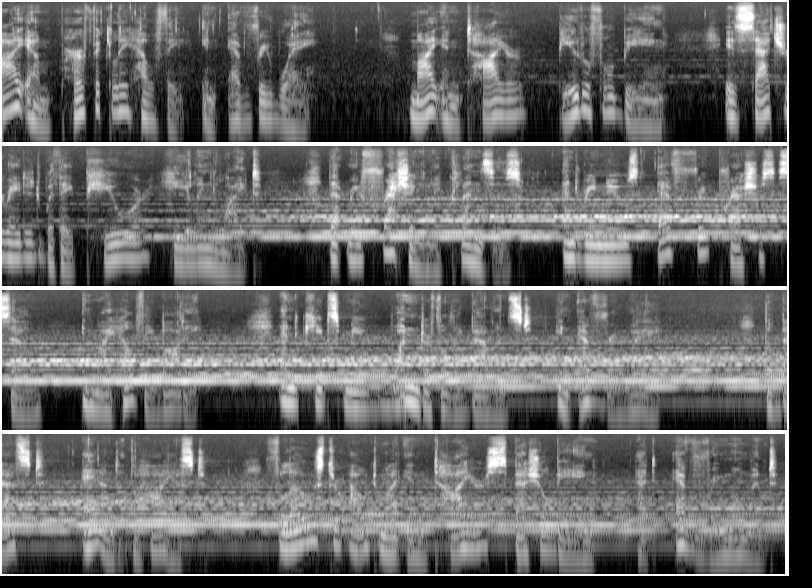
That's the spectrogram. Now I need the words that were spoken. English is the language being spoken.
I am perfectly healthy in every way. My entire beautiful being is saturated with a pure healing light that refreshingly cleanses and renews every precious cell in my healthy body and keeps me wonderfully balanced in every way. The best and the highest flows throughout my entire special being every moment.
